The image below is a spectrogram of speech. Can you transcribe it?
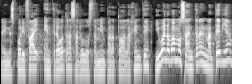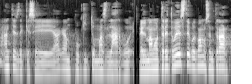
en Spotify, entre otras. Saludos también para toda la gente. Y bueno, vamos a entrar en materia antes de que se haga un poquito más largo el mamotreto este, pues vamos a entrar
